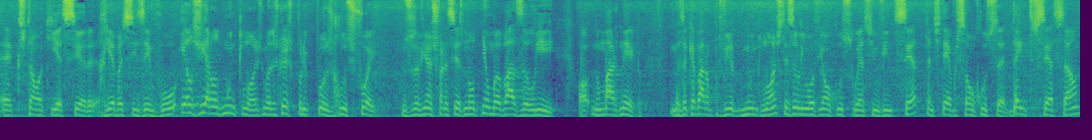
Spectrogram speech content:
eh, que estão aqui a ser reabastecidos em voo. Eles vieram de muito longe. Uma das coisas que preocupou os russos foi os aviões franceses não tinham uma base ali no Mar Negro, mas acabaram por vir muito longe. Tens ali o avião russo, o Su-27, portanto, isto é a versão russa da interseção.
